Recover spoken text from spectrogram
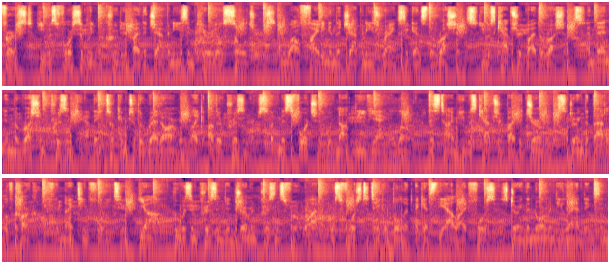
First, he was forcibly recruited by the Japanese Imperial soldiers, and while fighting in the Japanese ranks against the Russians, he was captured by the Russians. And then in the Russian prison camp, they took him to the Red Army like other prisoners, but misfortune would not leave Yang alone. This time he was captured by the Germans during the Battle of Kharkov in 1942. Yang, who was imprisoned in German prisons for a while, was forced to take a bullet against the Allied forces during the Normandy landings in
